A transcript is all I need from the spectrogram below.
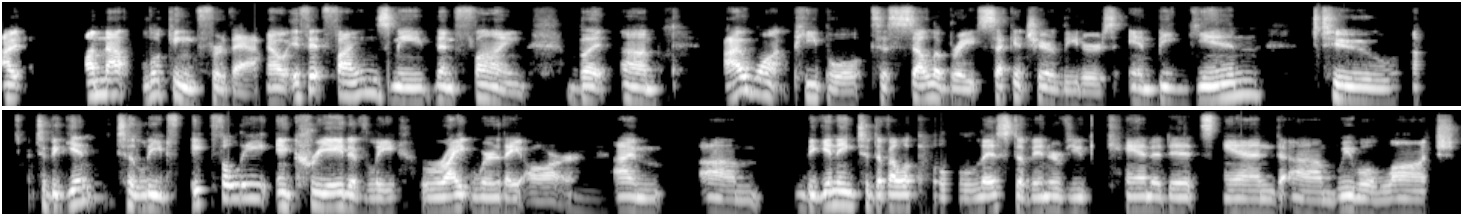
I, I'm not looking for that. Now, if it finds me, then fine. But um, I want people to celebrate second chair leaders and begin to to begin to lead faithfully and creatively right where they are. Mm. I'm um, beginning to develop a list of interview candidates, and um, we will launch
